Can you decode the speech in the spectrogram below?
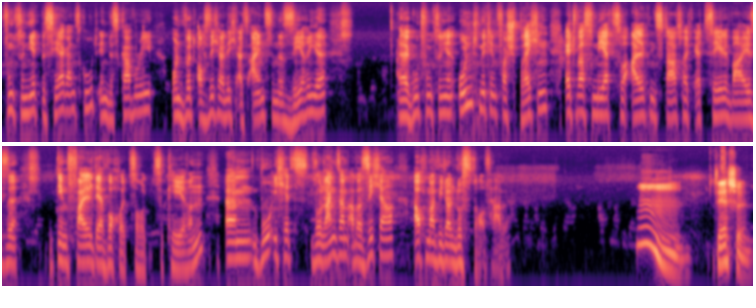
funktioniert bisher ganz gut in Discovery und wird auch sicherlich als einzelne Serie gut funktionieren und mit dem Versprechen, etwas mehr zur alten Star Trek Erzählweise, dem Fall der Woche zurückzukehren, ähm, wo ich jetzt so langsam aber sicher auch mal wieder Lust drauf habe. Hm, sehr schön.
